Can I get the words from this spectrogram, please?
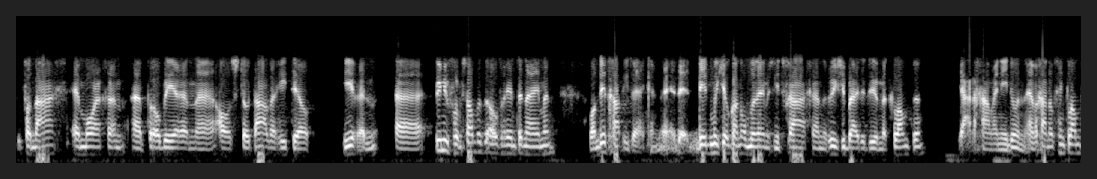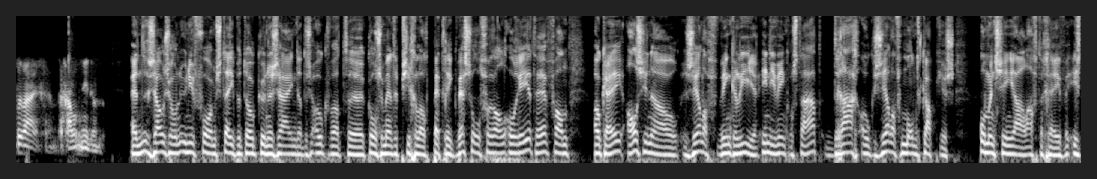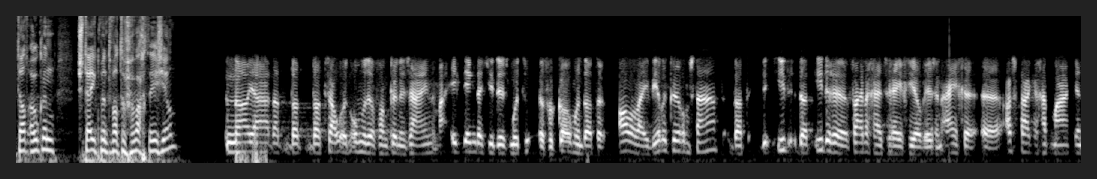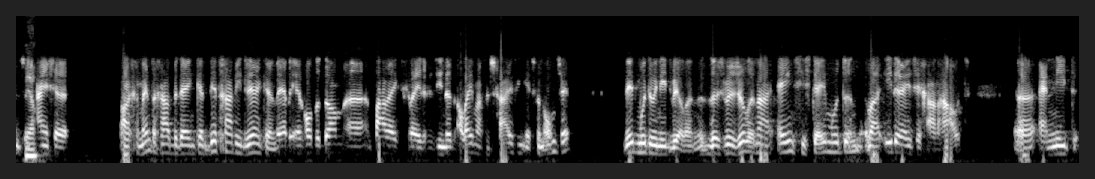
vandaag en morgen proberen als totale retail hier een uniform standpunt over in te nemen. Want dit gaat niet werken. dit moet je ook aan ondernemers niet vragen. Een ruzie bij de deur met klanten. Ja, dat gaan wij niet doen. En we gaan ook geen klanten weigeren. Dat gaan we ook niet doen. En zou zo'n uniform statement ook kunnen zijn? Dat is ook wat uh, consumentenpsycholoog Patrick Wessel vooral oreert. Hè, van oké, als je nou zelf winkelier in die winkel staat, draag ook zelf mondkapjes om een signaal af te geven. Is dat ook een statement wat te verwachten is, Jan? Nou ja, dat, dat, dat zou een onderdeel van kunnen zijn. Maar ik denk dat je dus moet voorkomen dat er allerlei willekeur ontstaat. Dat, de, dat iedere veiligheidsregio weer zijn eigen uh, afspraken gaat maken. Zijn ja. eigen argumenten gaat bedenken. Dit gaat niet werken. We hebben in Rotterdam uh, een paar weken geleden gezien dat alleen maar verschuiving is van omzet. Dit moeten we niet willen. Dus we zullen naar één systeem moeten waar iedereen zich aan houdt. Uh, en niet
